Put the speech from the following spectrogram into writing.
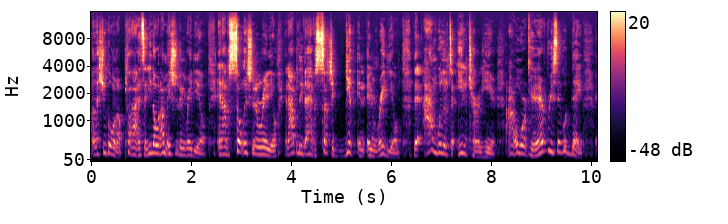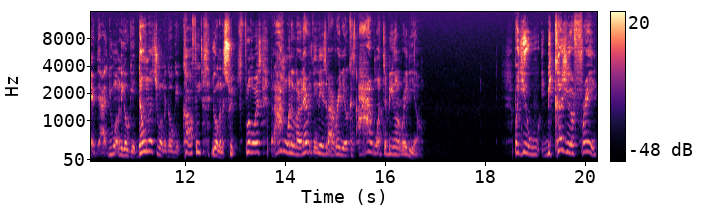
unless you go and apply and say, you know what, I'm interested in radio. And I'm so interested in radio. And I believe I have such a gift in, in radio that I'm willing to intern here. I'll work here every single day. If uh, you want me to go get donuts, you want me to go get coffee, you want me to sweep floors, but I want to learn everything there is about radio because I want to be on radio. But you, because you're afraid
